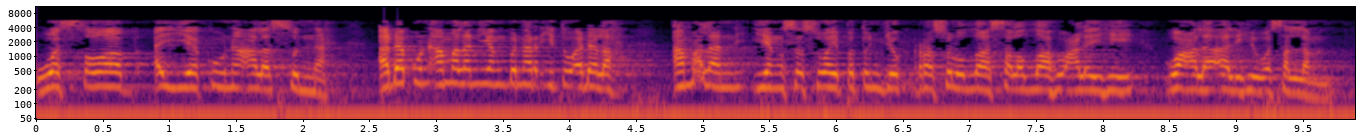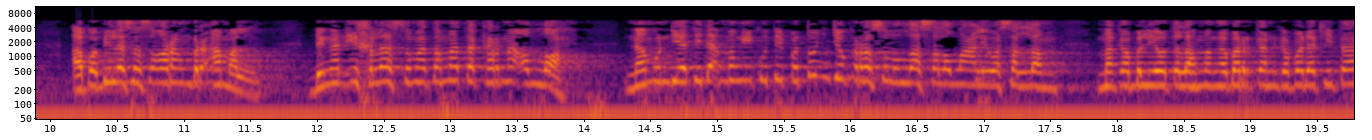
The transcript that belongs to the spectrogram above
"Was-shawab ayyakuna 'ala sunnah." Adapun amalan yang benar itu adalah amalan yang sesuai petunjuk Rasulullah sallallahu alaihi wa ala alihi wasallam. Apabila seseorang beramal dengan ikhlas semata-mata karena Allah, namun dia tidak mengikuti petunjuk Rasulullah sallallahu alaihi wasallam, maka beliau telah mengabarkan kepada kita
